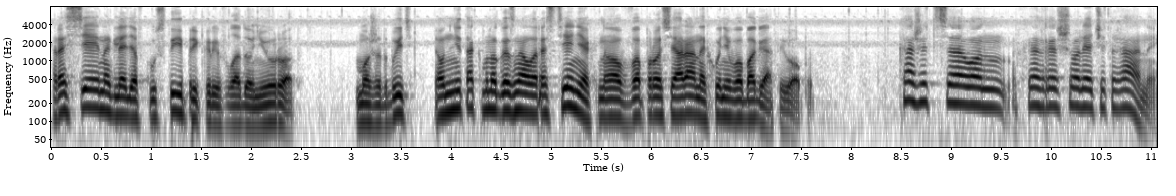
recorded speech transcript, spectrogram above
рассеянно глядя в кусты и прикрыв ладонью рот. Может быть, он не так много знал о растениях, но в вопросе о ранах у него богатый опыт. «Кажется, он хорошо лечит раны»,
